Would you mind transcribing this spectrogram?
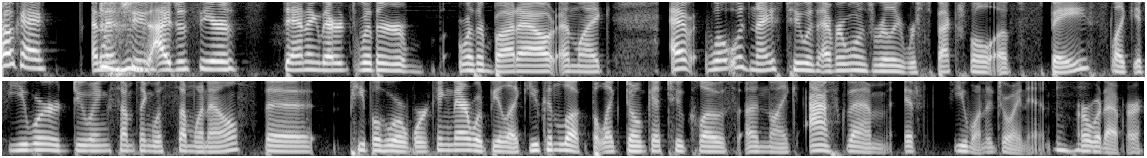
okay and then she i just see her standing there with her with her butt out and like ev- what was nice too was everyone was really respectful of space. Like if you were doing something with someone else the people who are working there would be like you can look but like don't get too close and like ask them if you want to join in or mm-hmm. whatever.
